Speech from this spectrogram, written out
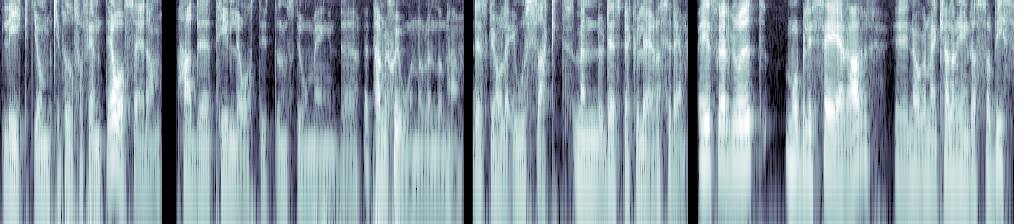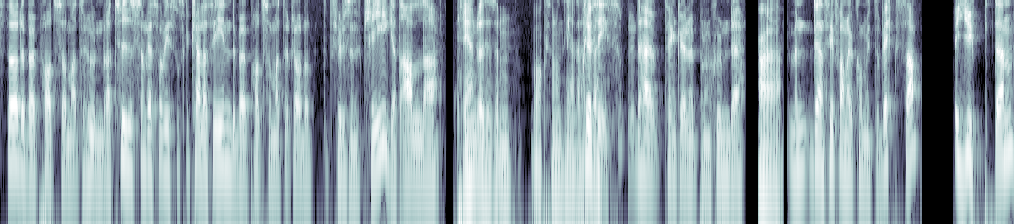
likt Jom Kippur för 50 år sedan, hade tillåtit en stor mängd eh, permissioner under den här. Det ska jag hålla osagt, men det spekuleras i det. Israel går ut, mobiliserar, någon mer kallar in reservister, det börjar pratas om att 100 000 reservister ska kallas in, det börjar pratas om att det råder ett fullständigt krig, att alla... 300 000 var också någonting jag läste. Precis, det här tänker jag nu på den sjunde. Ja, ja. Men den siffran har kommit att växa. Egypten,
